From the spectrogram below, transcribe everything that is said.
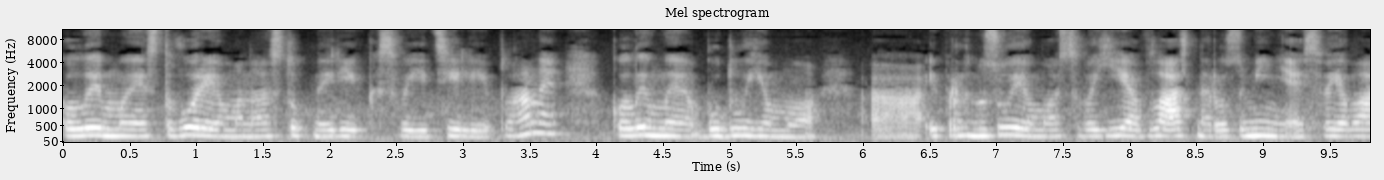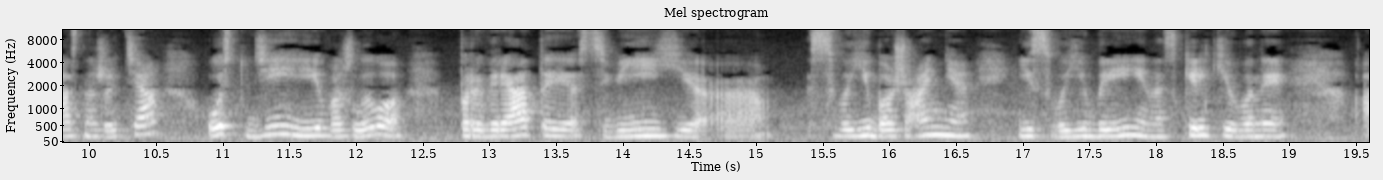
коли ми створюємо на наступний рік свої цілі і плани, коли ми будуємо і прогнозуємо своє власне розуміння і своє власне життя, ось тоді її важливо перевіряти свій, свої бажання і свої мрії, наскільки вони а,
